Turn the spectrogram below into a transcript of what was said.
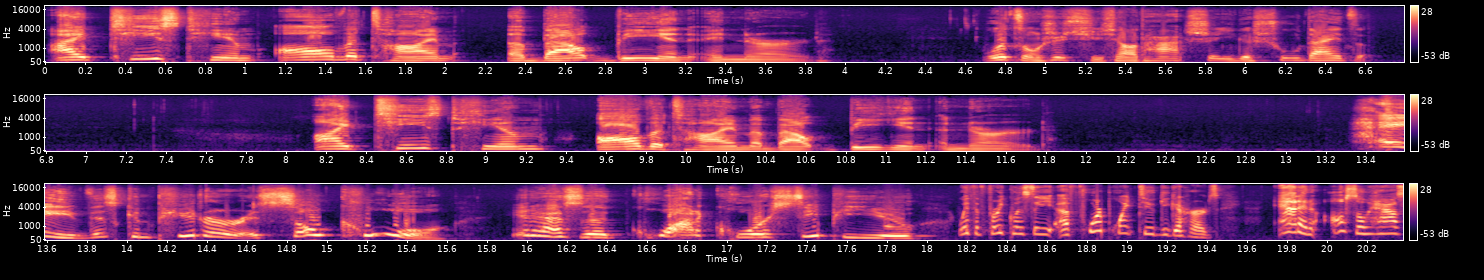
I teased him all the time about being a nerd. 我总是取笑他是一个书呆子。I teased him all the time about being a nerd. Hey, this computer is so cool. It has a quad-core CPU with a frequency of 4.2 gigahertz, and it also has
